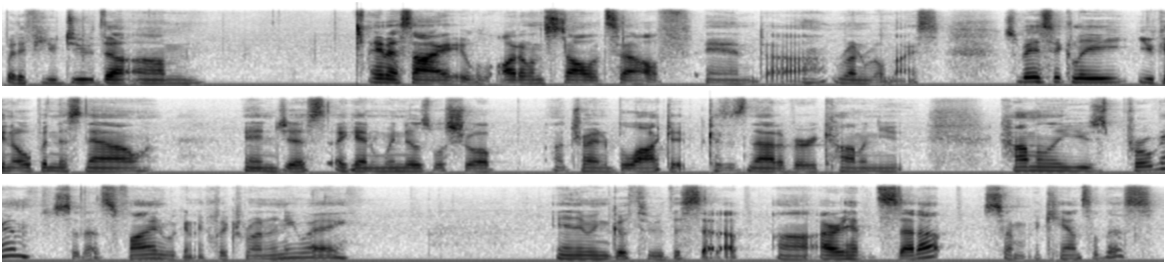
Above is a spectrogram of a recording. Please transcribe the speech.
But if you do the um, MSI, it will auto install itself and uh, run real nice. So basically, you can open this now and just again Windows will show up uh, trying to block it because it's not a very common commonly used program so that's fine we're going to click run anyway. And then we can go through the setup. Uh, I already have it set up so I'm going to cancel this.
